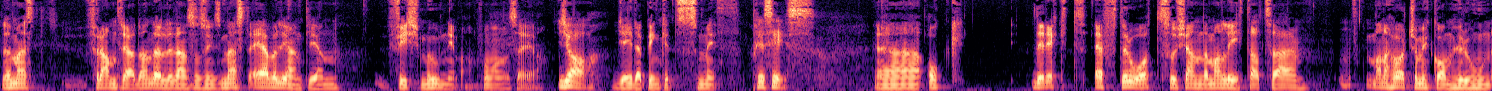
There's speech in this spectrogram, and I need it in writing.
Den mest framträdande eller den som syns mest är väl egentligen Fish Mooney va? får man väl säga. Ja, Jada Pinkett Smith. precis. Eh, och direkt efteråt så kände man lite att så här man har hört så mycket om hur hon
